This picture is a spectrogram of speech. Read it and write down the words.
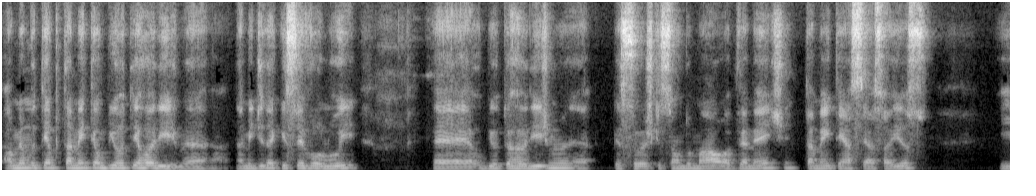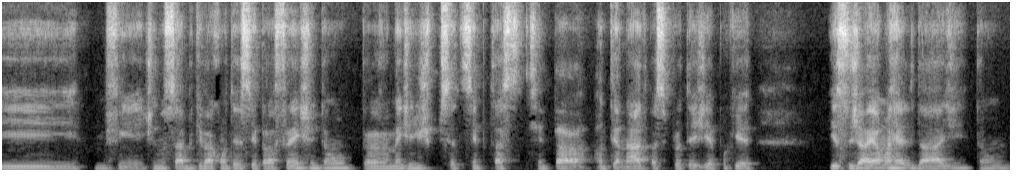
ao mesmo tempo também tem o bioterrorismo, né? Na medida que isso evolui, é, o bioterrorismo, é, pessoas que são do mal, obviamente, também têm acesso a isso, e, enfim, a gente não sabe o que vai acontecer para frente, então provavelmente a gente precisa sempre estar tá, sempre tá antenado para se proteger, porque isso já é uma realidade. Então,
